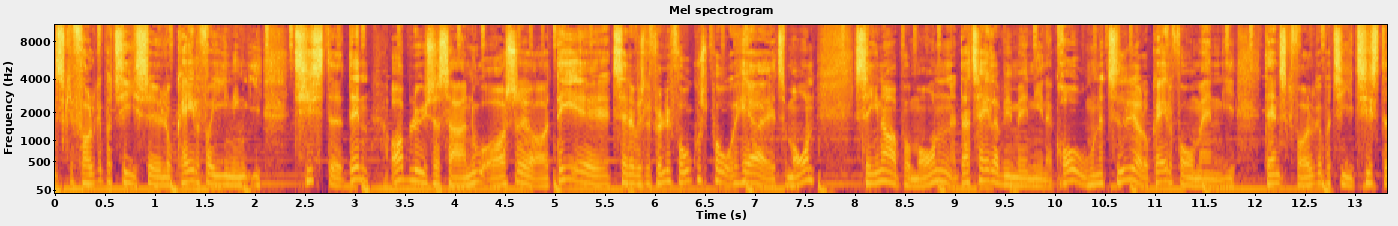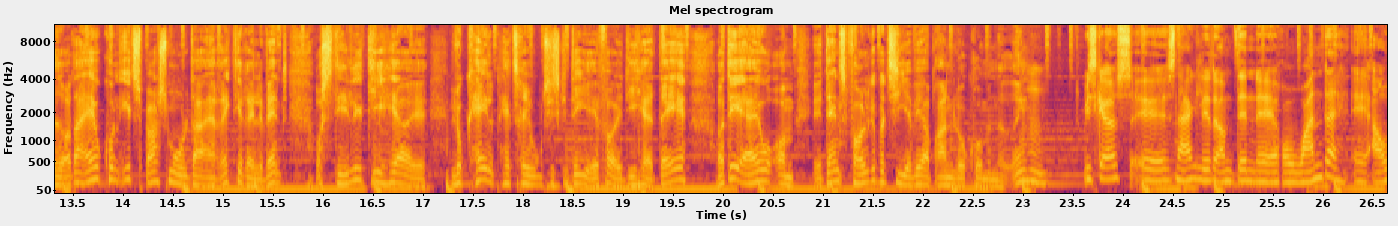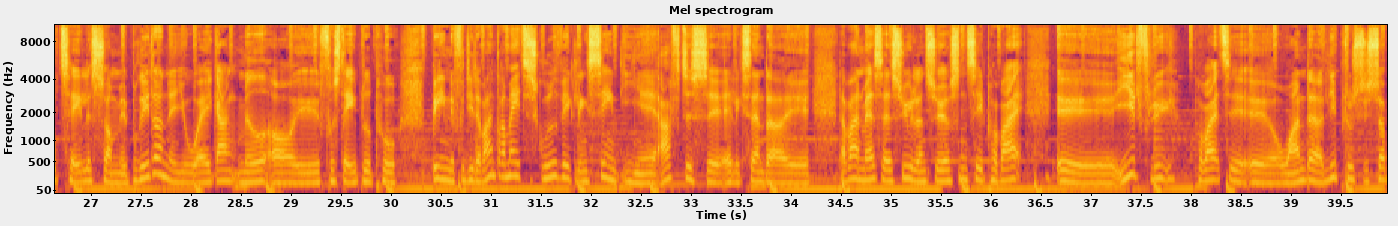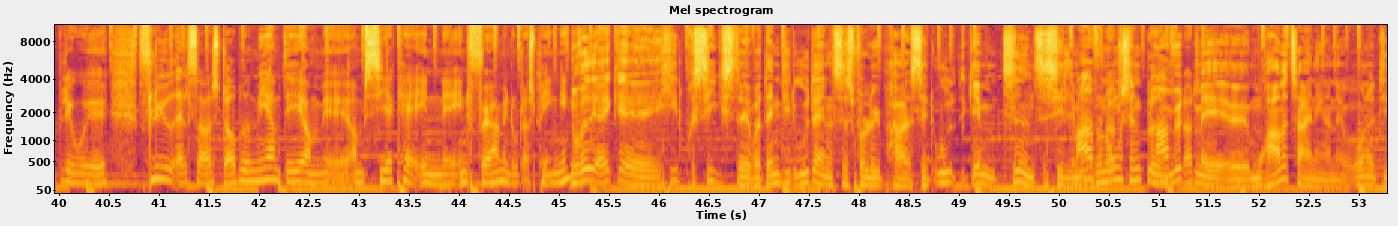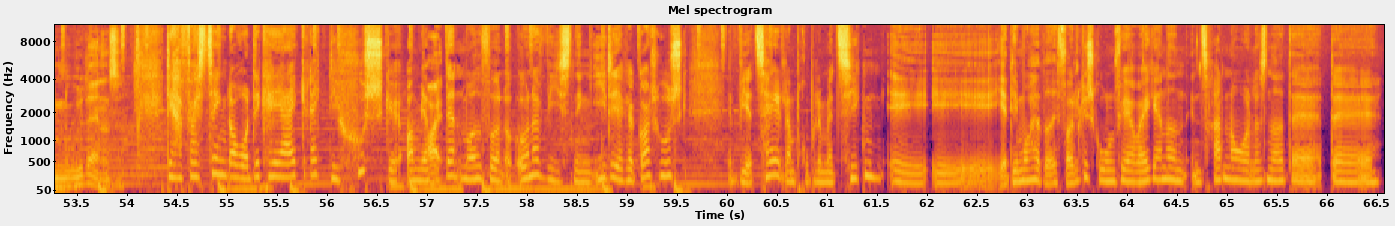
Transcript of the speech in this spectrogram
Dansk Folkepartis øh, lokalforening i Tisted, den opløser sig nu også, og det øh, sætter vi selvfølgelig fokus på her øh, til morgen. Senere på morgenen, der taler vi med Nina Krog. Hun er tidligere lokalformand i Dansk Folkeparti i Tisted, og der er jo kun et spørgsmål, der er rigtig relevant at stille de her lokalpatriotiske DF'ere i de her dage, og det er jo, om Dansk Folkeparti er ved at brænde lokummet ned, ikke? Mm. Vi skal også øh, snakke lidt om den øh, Rwanda-aftale, som øh, britterne jo er i gang med at øh, få stablet på benene, fordi der var en dramatisk udvikling sent i øh, aftes, øh, Alexander. Øh, der var en masse asylansøgere sådan set på vej øh, i et fly på vej til øh, Rwanda, og lige pludselig så blev øh, flyet altså stoppet. Mere om det om, øh, om cirka en, øh, en 40 minutters penge. Ikke? Nu ved jeg ikke øh, helt præcist, øh, hvordan dit uddannelsesforløb har set ud gennem tiden, Cecilie, men er du nogensinde blevet Meget mødt flot. med øh, Mohammed-tegningerne under din uddannelse? Det har jeg først tænkt over. Det kan jeg ikke rigtig huske, om jeg Nej. på den måde har fået en undervisning i det. Jeg kan godt huske, at vi har talt om problematikken. Øh, øh, ja, det må have været i folkeskolen, for jeg var ikke andet end 13 år eller sådan noget, da, da,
